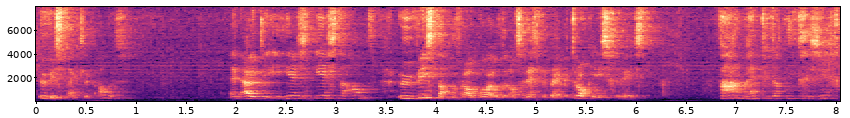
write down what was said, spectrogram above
U wist feitelijk alles. En uit de eerste, eerste hand. U wist dat mevrouw Boyle er als rechter bij betrokken is geweest. Waarom hebt u dat niet gezegd?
